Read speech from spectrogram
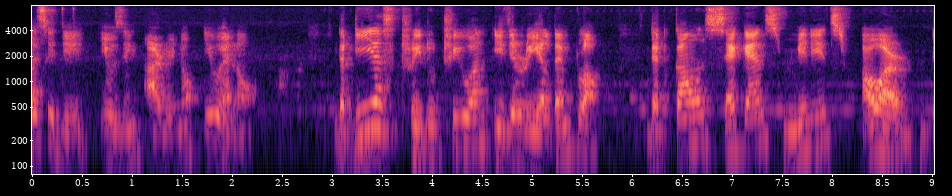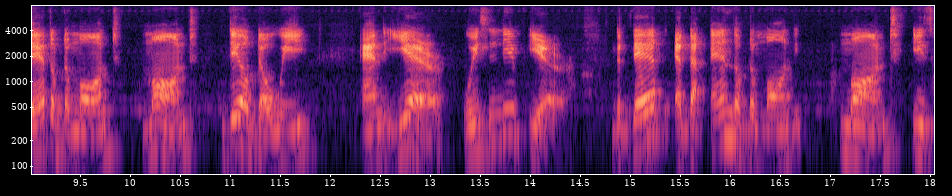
LCD using Arduino UNO. The DS3231 is a real-time clock that counts seconds, minutes, hour, date of the month, month, day of the week, and year with leap year. The date at the end of the month month is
